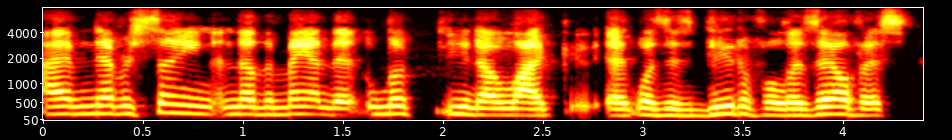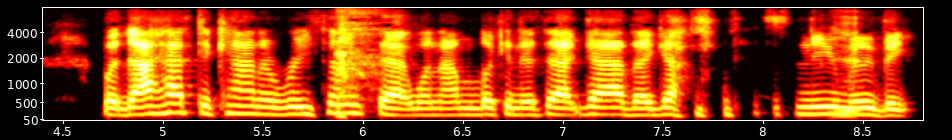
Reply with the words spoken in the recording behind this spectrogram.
I have never seen another man that looked, you know, like it was as beautiful as Elvis. But I have to kind of rethink that when I'm looking at that guy they got this new movie.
